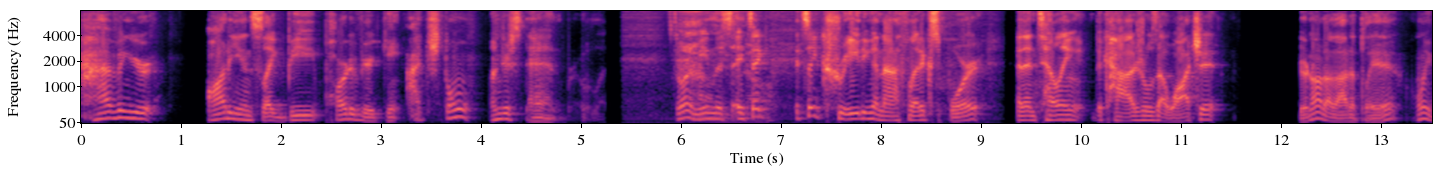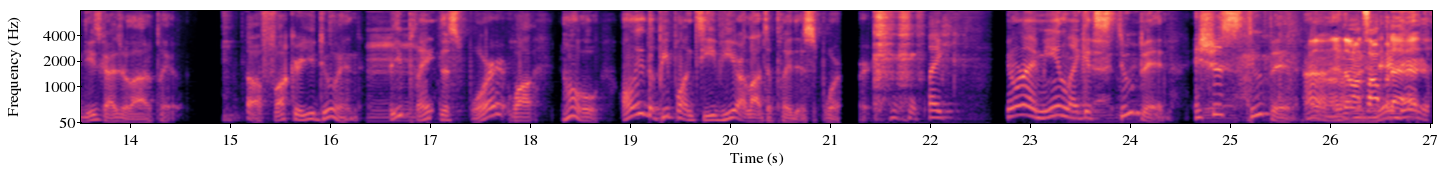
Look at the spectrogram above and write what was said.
having your audience like be part of your game? I just don't understand, bro. Like, you know what I mean? This it's like it's like creating an athletic sport and then telling the casuals that watch it, you're not allowed to play it. Only these guys are allowed to play it. What the fuck are you doing? Are you Mm. playing this sport? Well, no, only the people on TV are allowed to play this sport. like, you know what I mean? Like, it's Exactly. stupid. It's just stupid. Don't and then on top of that,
